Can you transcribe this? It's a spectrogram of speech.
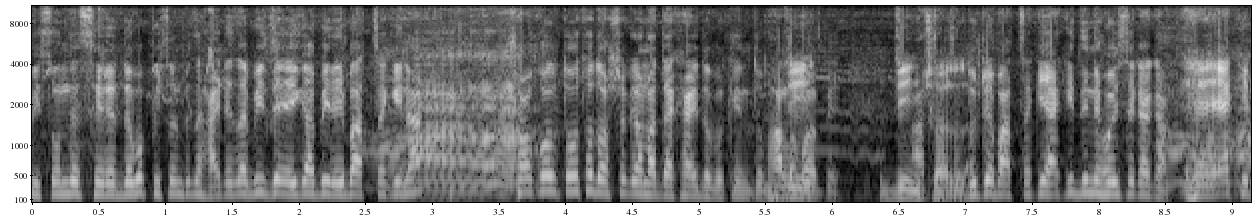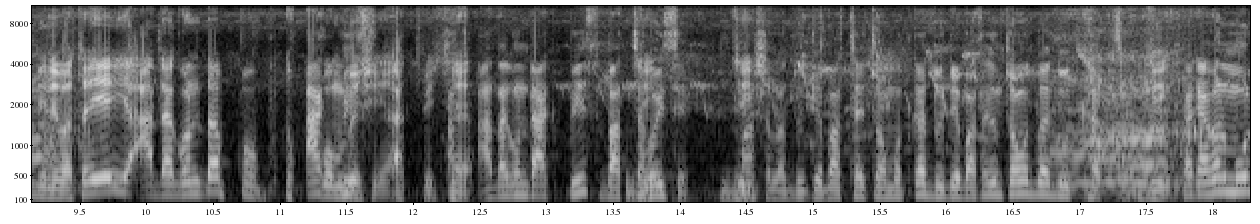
পিছন দিয়ে ছেড়ে দেবো। পিছন পিছন হাইটে যাবি যে এই গাভীর এই বাচ্চা কিনা। সকল তথ্য দর্শকে আমরা দেখাই দেবো কিন্তু ভালোভাবে জি আচ্ছা, আচ্ছা, দুটো বাচ্চা কি একই দিনে হয়েছে কাকা? হ্যাঁ একই দিনে বাচ্চা। এই আধা ঘণ্টা কম বেশি এক পিস হ্যাঁ। আচ্ছা, আধা ঘণ্টা এক পিস বাচ্চা হয়েছে। মাশাআল্লাহ দুইটা বাচ্চাই চমৎকার দুইটা বাচ্চা কিন্তু চমৎকার দুধ খাচ্ছে। জি। কাকা এখন মূল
